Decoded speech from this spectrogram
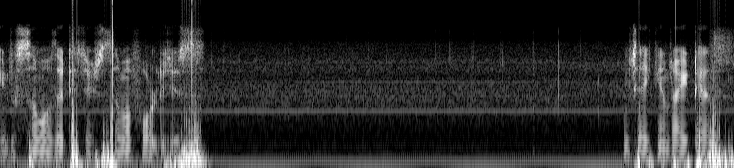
into sum of the digits sum of all digits which I can write as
